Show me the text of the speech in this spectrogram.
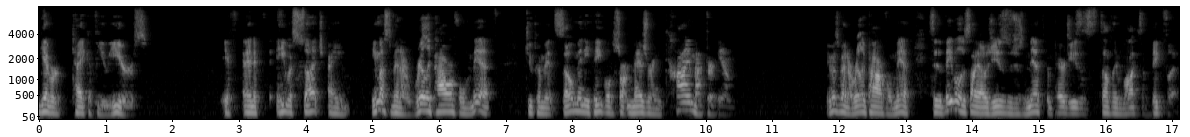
give or take a few years? If and if he was such a he must have been a really powerful myth to convince so many people to start measuring time after him. He must have been a really powerful myth. See, the people who say, oh, Jesus is just a myth, compare Jesus to something like a Bigfoot.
